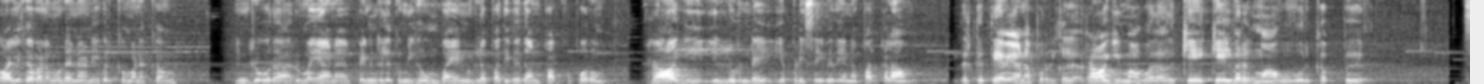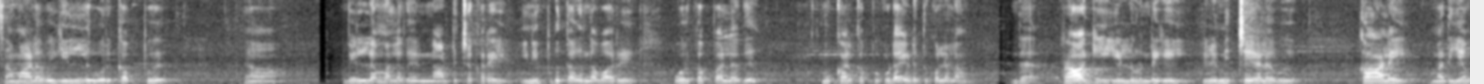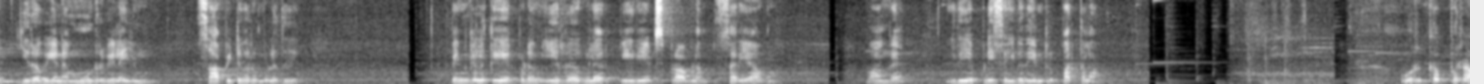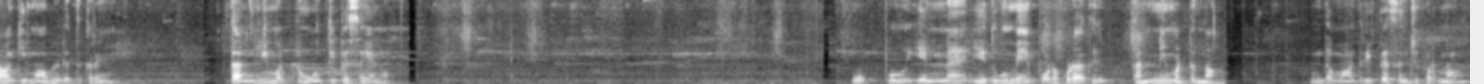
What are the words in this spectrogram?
வாழ்க வளமுடன் அனைவருக்கும் வணக்கம். இன்று ஒரு அருமையான பெண்களுக்கு மிகவும் பயனுள்ள பதிவை தான் பார்க்க போகிறோம் ராகி எள்ளுருண்டை எப்படி செய்வது என பார்க்கலாம். இதற்கு தேவையான பொருட்கள் ராகி மாவு அதாவது கே கேழ்வரகு மாவு ஒரு கப்பு சம அளவு எள்ளு ஒரு கப்பு வெல்லம் அல்லது நாட்டு சர்க்கரை இனிப்புக்கு தகுந்தவாறு ஒரு கப்பு அல்லது முக்கால் கப்பு கூட எடுத்துக்கொள்ளலாம் இந்த ராகி எள்ளுருண்டையை எலுமிச்சை அளவு காலை மதியம் இரவு என மூன்று வேளையும் சாப்பிட்டு வரும் பொழுது பெண்களுக்கு ஏற்படும் இர்ரெகுலர் பீரியட்ஸ் ப்ராப்ளம் சரியாகும். வாங்க இது எப்படி செய்வது என்று பார்க்கலாம். ஒரு கப்பு ராகி மாவு எடுத்துக்கிறேன். தண்ணி மட்டும் ஊற்றி பிசையணும். உப்பு எண்ணெய் எதுவுமே போடக்கூடாது. தண்ணி மட்டும்தான். இந்த மாதிரி பிசைஞ்சுக்கிறணும்.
